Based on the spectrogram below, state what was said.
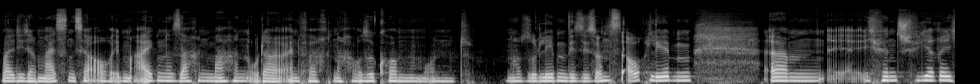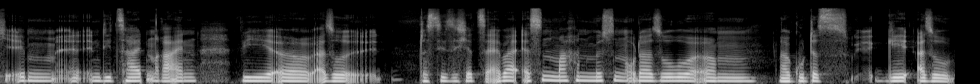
weil die da meistens ja auch eben eigene Sachen machen oder einfach nach Hause kommen und ne, so leben, wie sie sonst auch leben. Ähm, ich finde es schwierig, eben in die Zeiten rein, wie, äh, also, dass die sich jetzt selber Essen machen müssen oder so. Ähm, na gut, das geht, also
